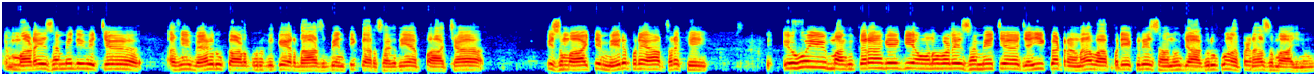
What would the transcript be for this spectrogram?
ਤੇ ਮਾੜੇ ਸਮੇਂ ਦੇ ਵਿੱਚ ਅਸੀਂ ਵਾਹਿਗੁਰੂ ਕਾਲ ਪੁਰਖ ਅੱਗੇ ਅਰਦਾਸ ਬੇਨਤੀ ਕਰ ਸਕਦੇ ਆ ਪਾਤਸ਼ਾਹ ਕਿ ਸਮਾਜ ਤੇ ਮਿਹਰ ਭਰਿਆ ਹੱਥ ਰੱਖੇ। ਇਹੋ ਹੀ ਮੰਗ ਕਰਾਂਗੇ ਕਿ ਆਉਣ ਵਾਲੇ ਸਮੇਂ 'ਚ ਅਜਿਹੀ ਘਟਨਾ ਨਾ ਵਾਪਰੇ ਕਿਤੇ ਸਾਨੂੰ ਜਾਗਰੂਕ ਹੋਣਾ ਪੈਣਾ ਸਮਾਜ ਨੂੰ।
